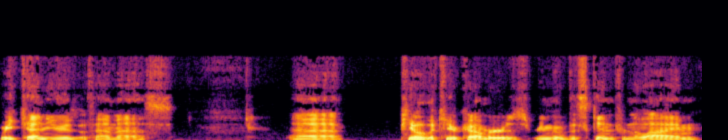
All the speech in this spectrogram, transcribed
we can use with MS. Uh, peel the cucumbers, remove the skin from the lime,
